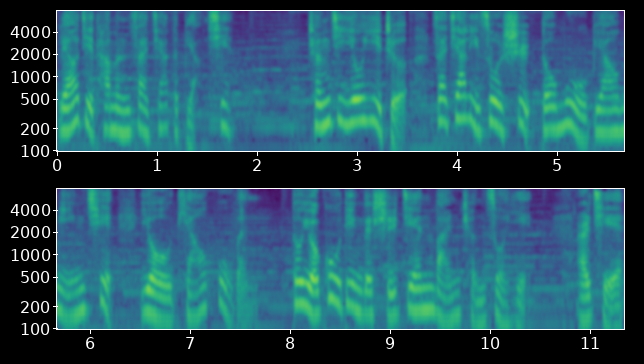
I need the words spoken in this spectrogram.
了解他们在家的表现。成绩优异者在家里做事都目标明确、有条不紊，都有固定的时间完成作业。而且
